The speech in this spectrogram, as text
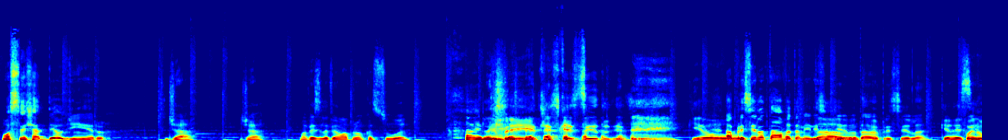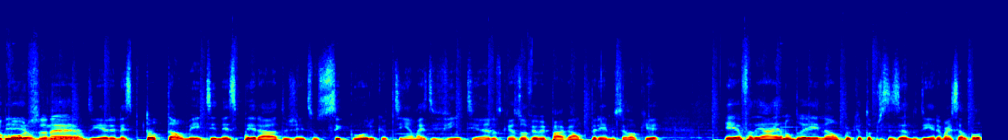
Você já deu dinheiro? Já. Já. Uma vez eu levei uma bronca sua. Ai, lembrei, eu tinha esquecido disso. que eu. A Priscila tava também nesse tava, dia, não tava, Priscila? Que eu recebi Foi no curso, um, né? É, um dinheiro ines... totalmente inesperado, gente. Um seguro que eu tinha há mais de 20 anos, que resolveu me pagar um prêmio, sei lá o quê. E aí eu falei, ah, eu não doei não, porque eu tô precisando do dinheiro. E o Marcelo falou,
